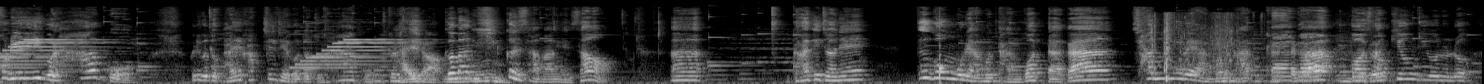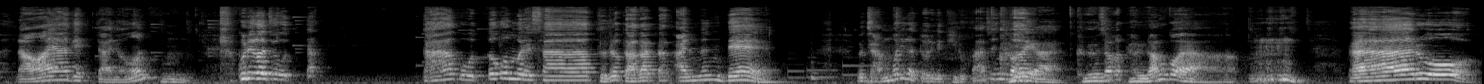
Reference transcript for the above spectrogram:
컬링을 하고 그리고 또 발 각질 제거도 좀 하고 그렇죠. 깔끔하게 음. 씻은 상황에서 아 가기 전에 뜨거운 물에 한번 담궜다가 찬물에 한번 갔다가 갔다가, 어, 음. 상키용 기운으로 나와야겠다는 음. 그래가지고 딱 다 하고 뜨거운 물에 싹 들어가가 딱 앉는데 이 잔머리가 또 이렇게 뒤로 빠진 그- 거야 그 여자가 별난 거야. 바로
